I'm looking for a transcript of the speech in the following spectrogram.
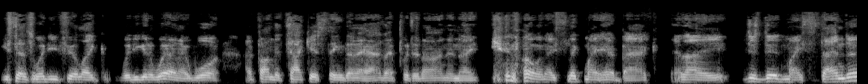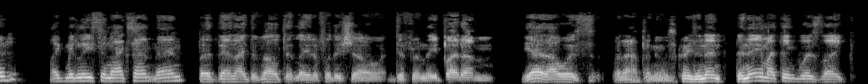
he says, what do you feel like? What are you going to wear? And I wore, I found the tackiest thing that I had. I put it on and I, you know, and I slicked my hair back and I just did my standard like Middle Eastern accent then, but then I developed it later for the show differently. But, um, yeah, that was what happened. It was crazy. And then the name I think was like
